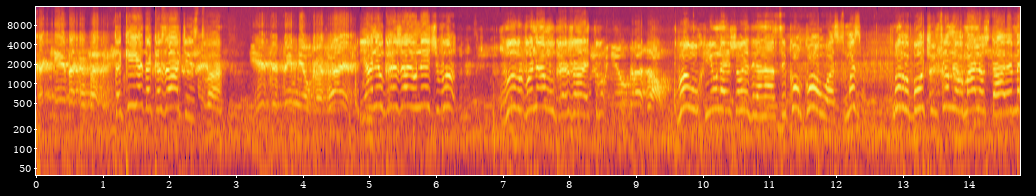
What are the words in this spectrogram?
Какие доказательства? Такі є доказательства. Если ты мне угрожаешь, Я не угрожаю нічого. Ви, ви, ви нам угрожаєте. ты мне угрожал. Ви ухилно йшли для нас. Це ко, ко у вас? Ми, з- ми робочі, все нормально ставимо,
